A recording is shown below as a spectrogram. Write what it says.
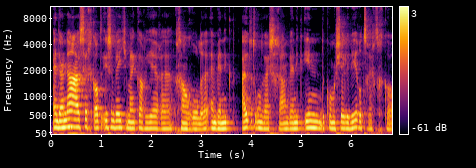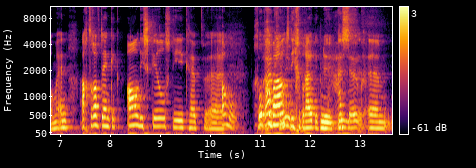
En daarna, zeg ik altijd, is een beetje mijn carrière gaan rollen. En ben ik uit het onderwijs gegaan, ben ik in de commerciële wereld terechtgekomen. En achteraf denk ik, al die skills die ik heb uh, Allemaal opgebouwd, die gebruik ik nu. Ah, dus leuk. Um,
